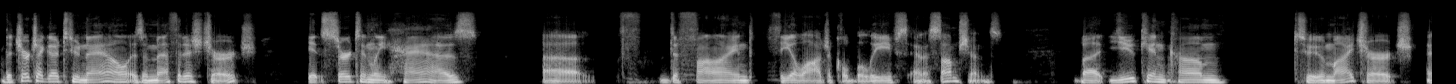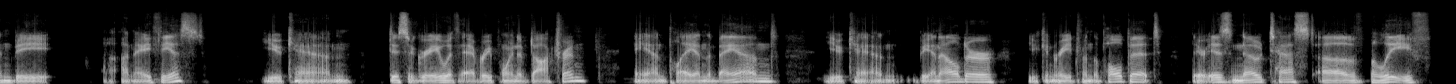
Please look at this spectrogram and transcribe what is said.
the church I go to now is a Methodist church. It certainly has uh, f- defined theological beliefs and assumptions, but you can come to my church and be an atheist. You can disagree with every point of doctrine and play in the band. You can be an elder. You can read from the pulpit. There is no test of belief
